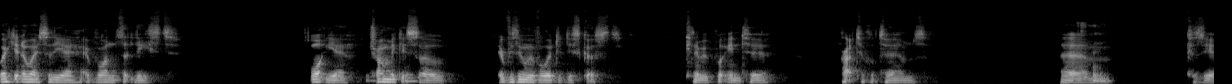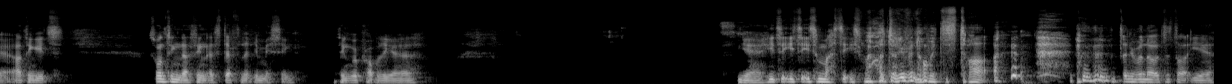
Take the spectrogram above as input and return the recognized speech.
work it away so yeah, everyone's at least what yeah, try and make it so everything we've already discussed can be put into practical terms. Um, because yeah, I think it's it's one thing that I think that's definitely missing. I think we're probably uh Yeah, it's, it's, it's a massive. It's, I don't even know where to start. Don't even know where to start. Yeah,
